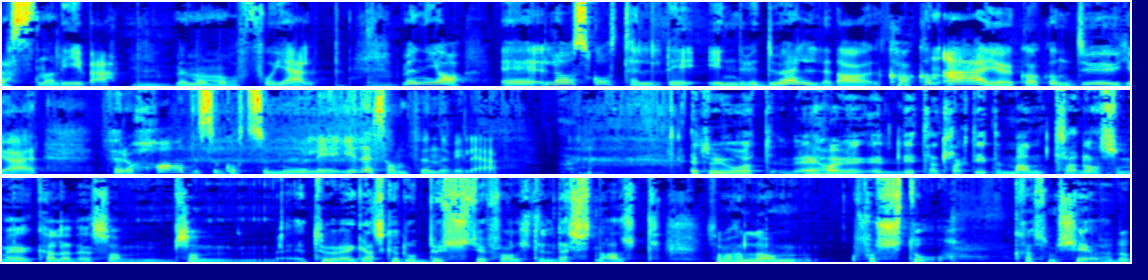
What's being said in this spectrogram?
resten av livet. Mm. Men man må få hjelp. Mm. Men ja, eh, la oss gå til det individuelle, da. Hva kan jeg gjøre, hva kan du gjøre for å ha det så godt som mulig i det samfunnet vi lever? Jeg tror jo at jeg har jo litt et slags lite mantra da, som jeg kaller det, som, som, jeg tror er ganske robust i forhold til nesten alt. Som handler om å forstå hva som skjer. Da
